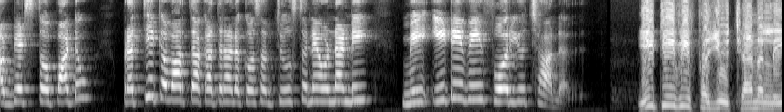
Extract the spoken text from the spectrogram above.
అప్డేట్స్తో పాటు ప్రత్యేక వార్తా కథనాల కోసం చూస్తూనే ఉండండి. మీ ETV for you channel ETV for you ఛానల్ని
